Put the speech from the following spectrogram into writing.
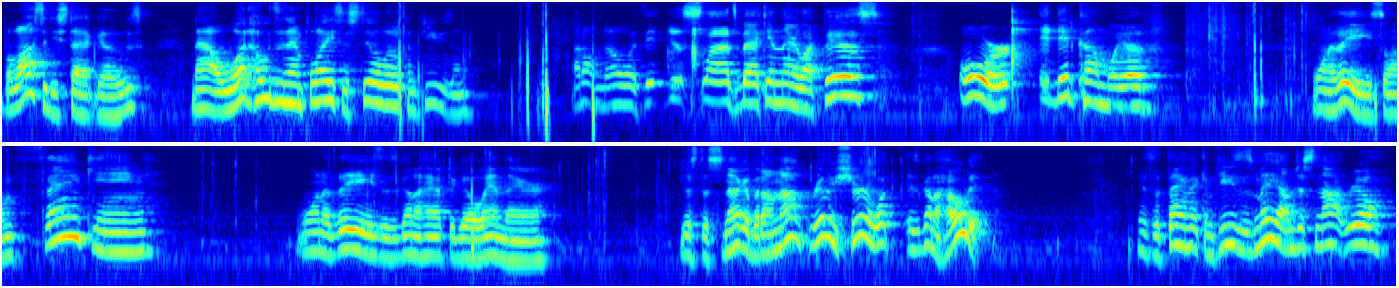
velocity stack goes. Now, what holds it in place is still a little confusing. I don't know if it just slides back in there like this, or it did come with one of these. So I'm thinking one of these is going to have to go in there just to snug it, but I'm not really sure what is going to hold it. It's the thing that confuses me. I'm just not real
